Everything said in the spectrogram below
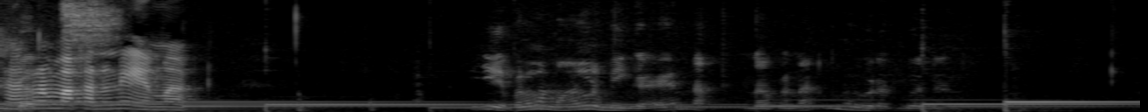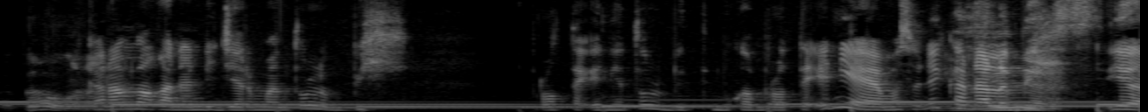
Karena makanannya enak. Iya, padahal makan lebih nggak enak. Kenapa nambah berat badan? Tahu kan? Karena makanan di Jerman tuh lebih proteinnya tuh lebih bukan protein ya, maksudnya karena Gizinya. lebih ya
